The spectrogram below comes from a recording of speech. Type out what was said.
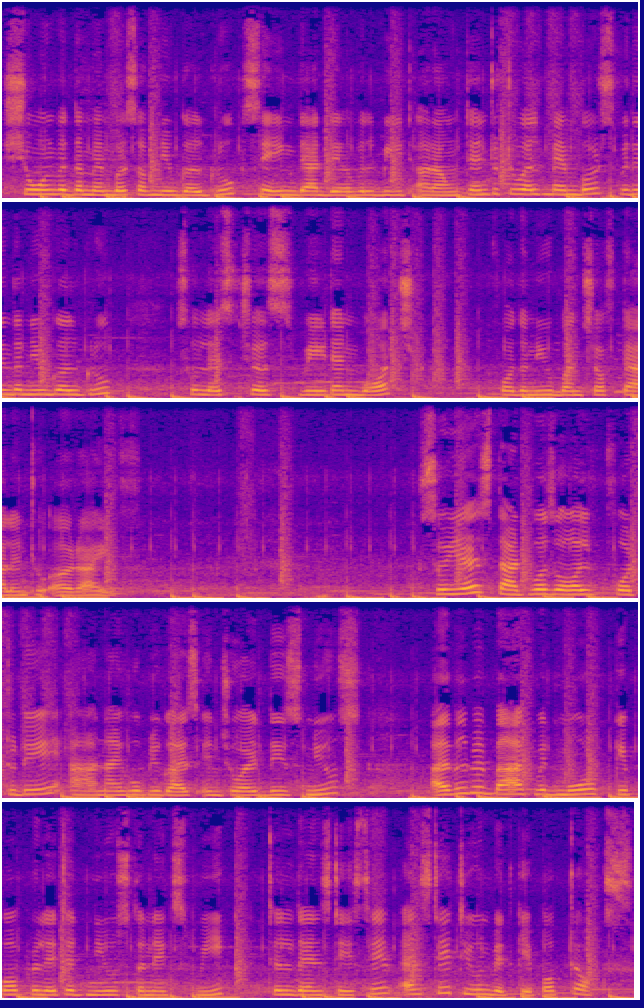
shown with the members of new girl group saying that there will be around 10 to 12 members within the new girl group. So let's just wait and watch for the new bunch of talent to arrive so yes that was all for today and i hope you guys enjoyed these news I will be back with more K pop related news the next week. Till then, stay safe and stay tuned with K pop Talks.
